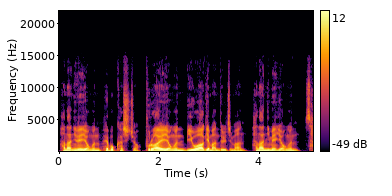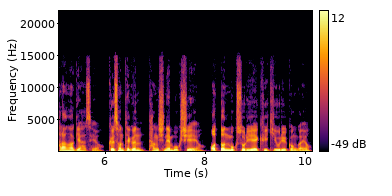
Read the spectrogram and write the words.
하나님의 영은 회복하시죠. 불화의 영은 미워하게 만들지만 하나님의 영은 사랑하게 하세요. 그 선택은 당신의 몫이에요. 어떤 목소리에 귀 기울일 건가요?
